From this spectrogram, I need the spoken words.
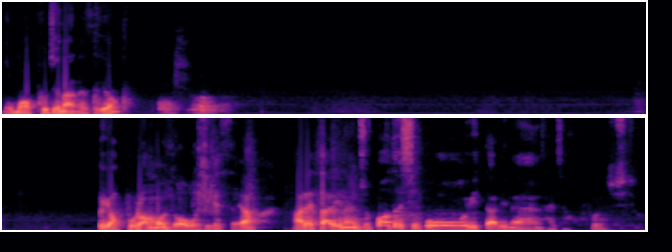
너무 아프진 않으세요? 어, 시원합니다. 옆으로 한번 누워보시겠어요? 아랫다리는 쭉 뻗으시고 윗다리는 살짝 풀어주시고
